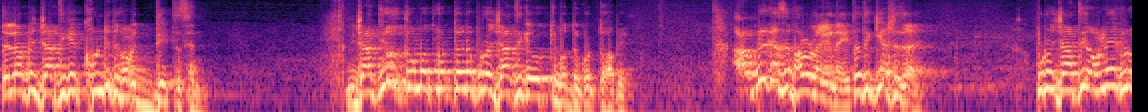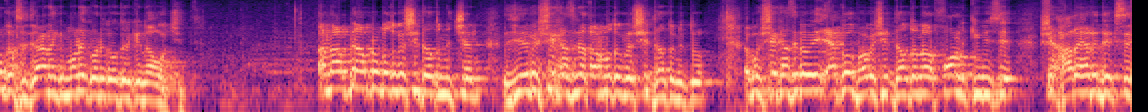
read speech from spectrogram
তাহলে আপনি জাতিকে খণ্ডিতভাবে দেখতেছেন। জাতীয় ঐক্যমত করতে হলে পুরো জাতিকে ঐক্যবদ্ধ করতে হবে। আপনার কাছে ভালো লাগে নাই তাতে কি আসে যায়? পুরো জাতির অনেক লোক আছে যারা নাকি মনে করে ওদেরকে নেওয়া উচিত। আর আপনি আপনার মতো করে সিদ্ধান্ত নিচ্ছেন শেখ হাসিনা তার মতো করে সিদ্ধান্ত নিত, এবং শেখ হাসিনা ওই এককভাবে সিদ্ধান্ত নেওয়ার ফল কি হয়েছে, সে হারে হারে দেখছে,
